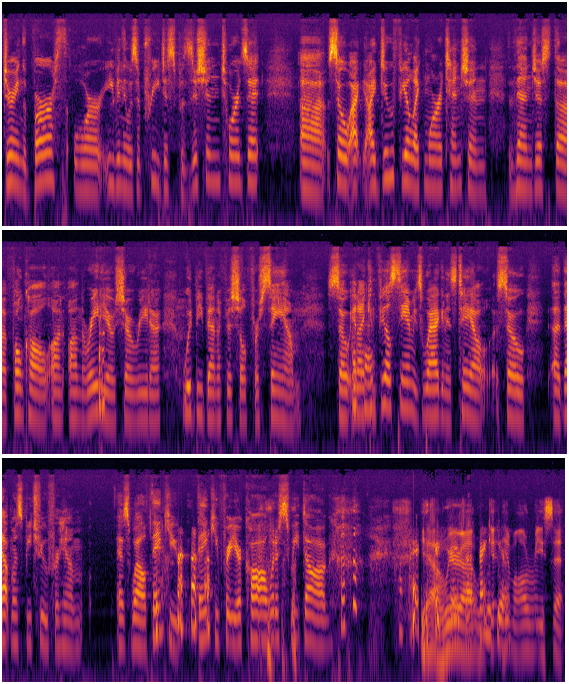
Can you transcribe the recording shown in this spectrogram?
during the birth, or even there was a predisposition towards it. Uh, so I, I do feel like more attention than just the phone call on, on the radio show, Rita, would be beneficial for Sam. So, and I can feel Sammy's wagging his tail. So uh, that must be true for him as well. Thank you. Thank you for your call. What a sweet dog. Yeah, we're uh, we're getting you. him all reset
